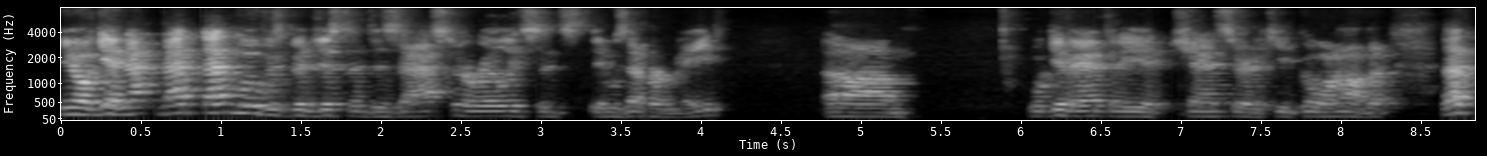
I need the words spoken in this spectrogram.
you know, again, that that that move has been just a disaster, really, since it was ever made. Um, we'll give Anthony a chance there to keep going on, but that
